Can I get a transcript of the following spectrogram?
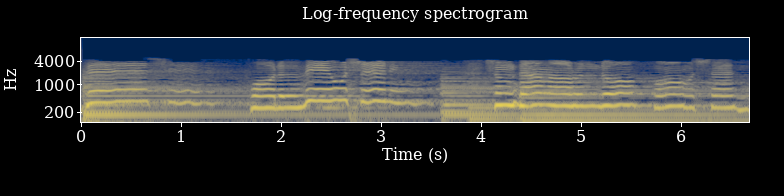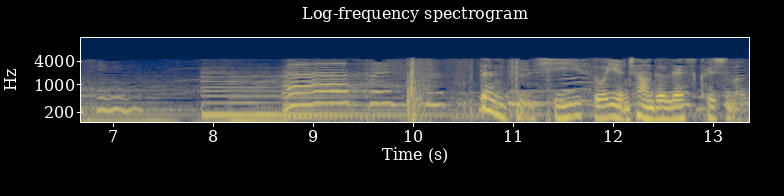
This year，我的礼物是你，圣诞老人多么神奇。邓紫棋所演唱的《Last Christmas》，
